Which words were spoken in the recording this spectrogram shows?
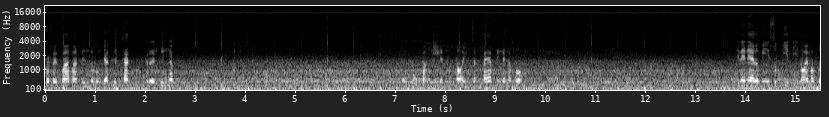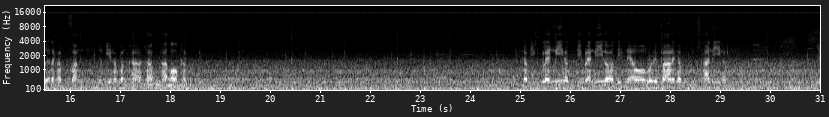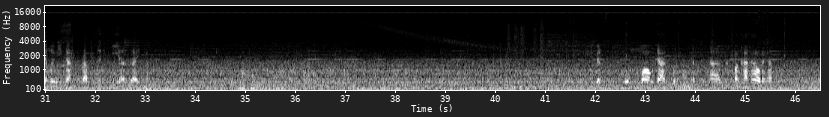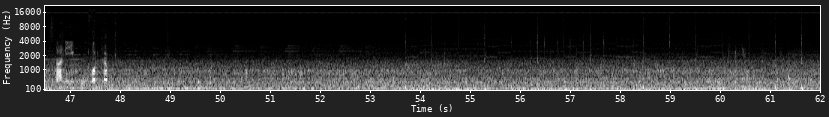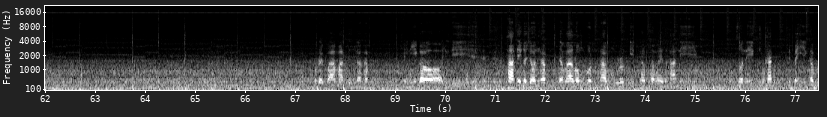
รถไฟฟ้ามาถึงก็คงจะคึกคักเจริญขึ้นครับเดี๋ยวดูฝั่งนี้กัน ต่ออีกสักแป๊บหนึ่งนะครับผม ที่แน่ๆก็มีซุกี้ตีน้อยมาเปิดแล้วครับ ฝั่งเมื่อกี้ครับฝั่งขาขาขาออกครับกับอีกแปลงนี้ครับ ที่แปลงนี้ก็ติดแนวรถไฟฟ้าเลยครับติดสถานีครับ ยังไม่มีการปรับพื้นที่อะไรครับ นี่เป็น มองจากฝั่งขาเข้านะครับสถานีคูคตครับ รถไฟฟ้ามาถึงแล้วครับทีนี้ก็อยู่ที่ภาคเอกชนครับ จะมาลงทุนทำธุรกิจครับทำให้สถานีโซนนี้คึกคักขึ้นไปอีกครับ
